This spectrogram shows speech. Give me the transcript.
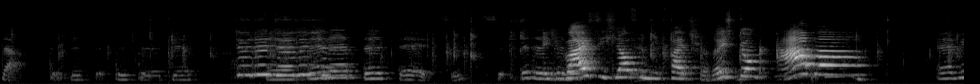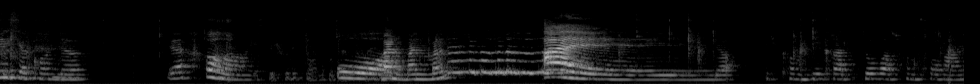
Da. Ich weiß, ich laufe in die falsche Richtung, aber Äh, wir ich erkunde. Ja. Oh, jetzt bin ich von den Baum runter. Oh. Mann, oh Mann, Mann. Alter, ich komme hier gerade sowas von voran.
